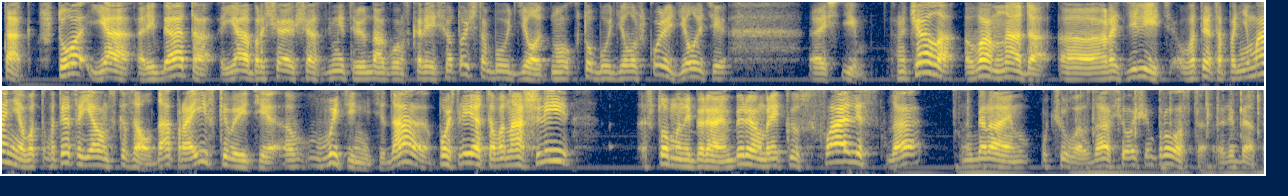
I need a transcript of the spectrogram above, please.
Так, что я, ребята, я обращаюсь сейчас к Дмитрию Нагу, он, скорее всего, точно будет делать, но кто будет делать в школе, делайте э, с ним. Сначала вам надо э, разделить вот это понимание, вот, вот это я вам сказал, да, проискиваете, э, вытяните, да, после этого нашли, что мы набираем? Берем recus files, да, набираем, учу вас, да, все очень просто, ребята.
